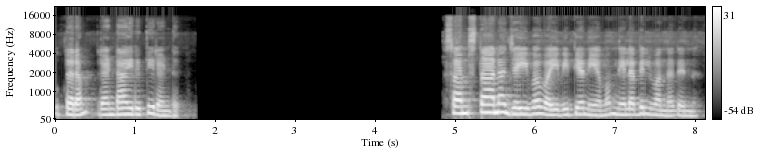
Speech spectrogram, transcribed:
ഉത്തരം രണ്ടായിരത്തി രണ്ട് സംസ്ഥാന ജൈവ വൈവിധ്യ നിയമം നിലവിൽ വന്നതെന്ന്.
